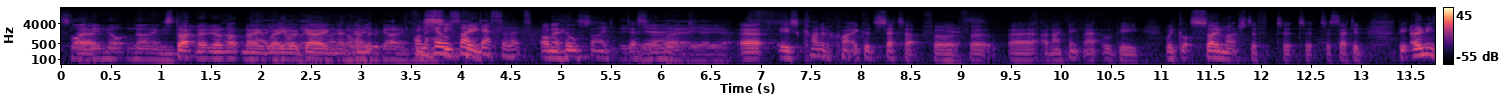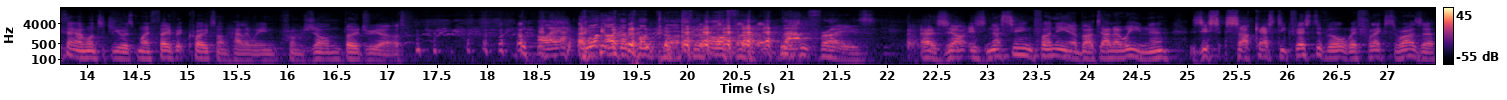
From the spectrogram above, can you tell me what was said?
Slightly Uh, not knowing. Start no, you're not knowing where you got were going. right, and- or where and you were going. On a hillside seeping- desolate. On a hillside desolate. yeah, yeah, yeah. Uh, is kind of quite a good setup for, Yes. for uh, and I think that would be. We've got so much to, to, to, to set in. The only thing I wanted you as my favourite quote on Halloween from Jean Baudrillard. I, what other podcast would offer that phrase? Uh, there is nothing funny about Halloween. eh? This sarcastic festival reflects rather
